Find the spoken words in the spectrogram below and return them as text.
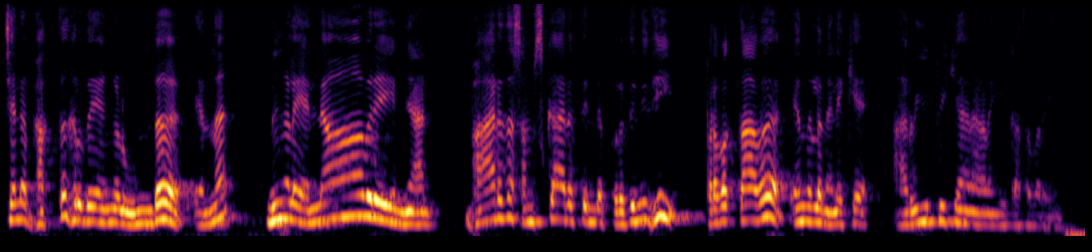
ചില ഭക്തഹൃദയങ്ങൾ ഉണ്ട് എന്ന് നിങ്ങളെ എല്ലാവരെയും ഞാൻ ഭാരത സംസ്കാരത്തിന്റെ പ്രതിനിധി പ്രവക്താവ് എന്നുള്ള നിലയ്ക്ക് അറിയിപ്പിക്കാനാണ് ഈ കഥ പറയുന്നത്.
